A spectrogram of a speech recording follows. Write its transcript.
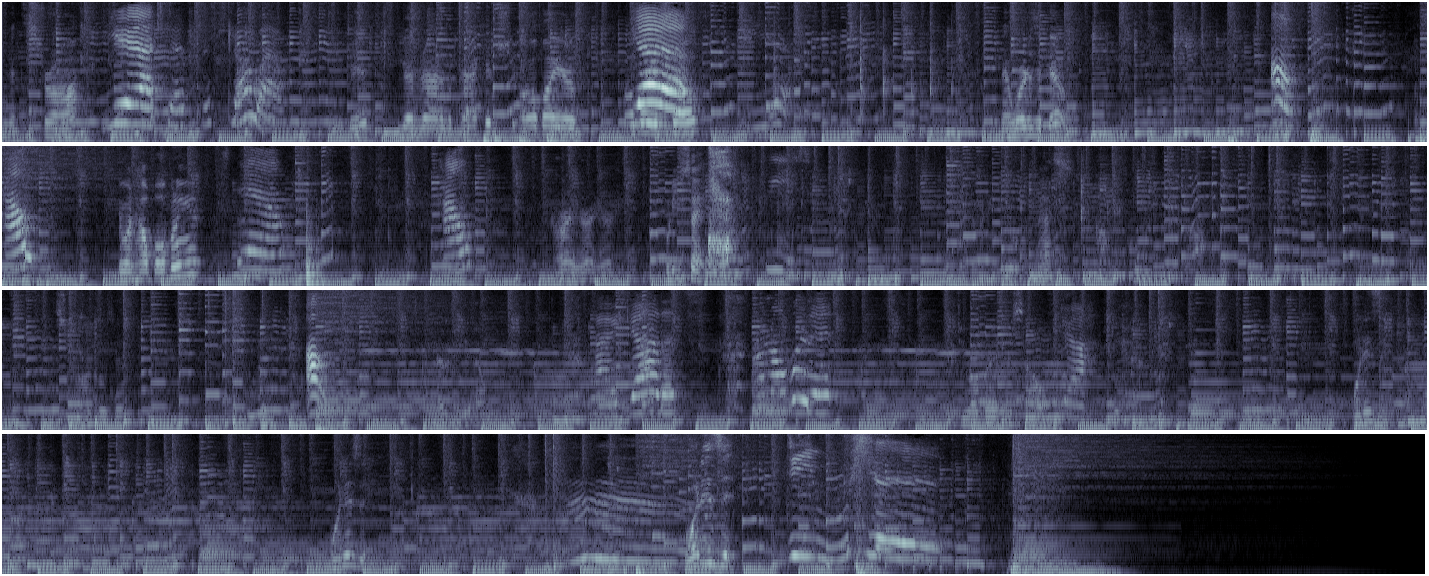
You got the straw. Yeah, I took the straw out. You did. You got it out of the package all by your all Yeah. by yourself. Yeah. Now where does it go? Oh. How? You want help opening it? Yeah. How? All right, all right, all right. What do you say? Please. You open it yourself? Yeah. Yeah. What is it? What is it? Mmm. What is it? Delicious.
